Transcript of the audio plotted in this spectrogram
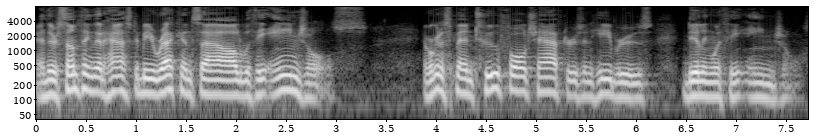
And there's something that has to be reconciled with the angels we're going to spend two full chapters in Hebrews dealing with the angels.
